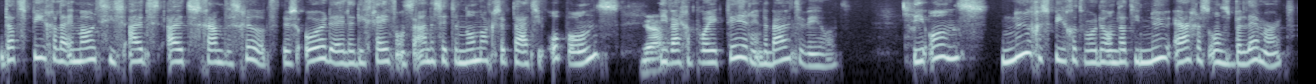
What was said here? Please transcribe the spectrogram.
Dat spiegelen emoties uit, uit schaamte schuld. Dus oordelen die geven ons aan, er zit een non-acceptatie op ons, die wij gaan projecteren in de buitenwereld. Die ons nu gespiegeld worden, omdat die nu ergens ons belemmert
